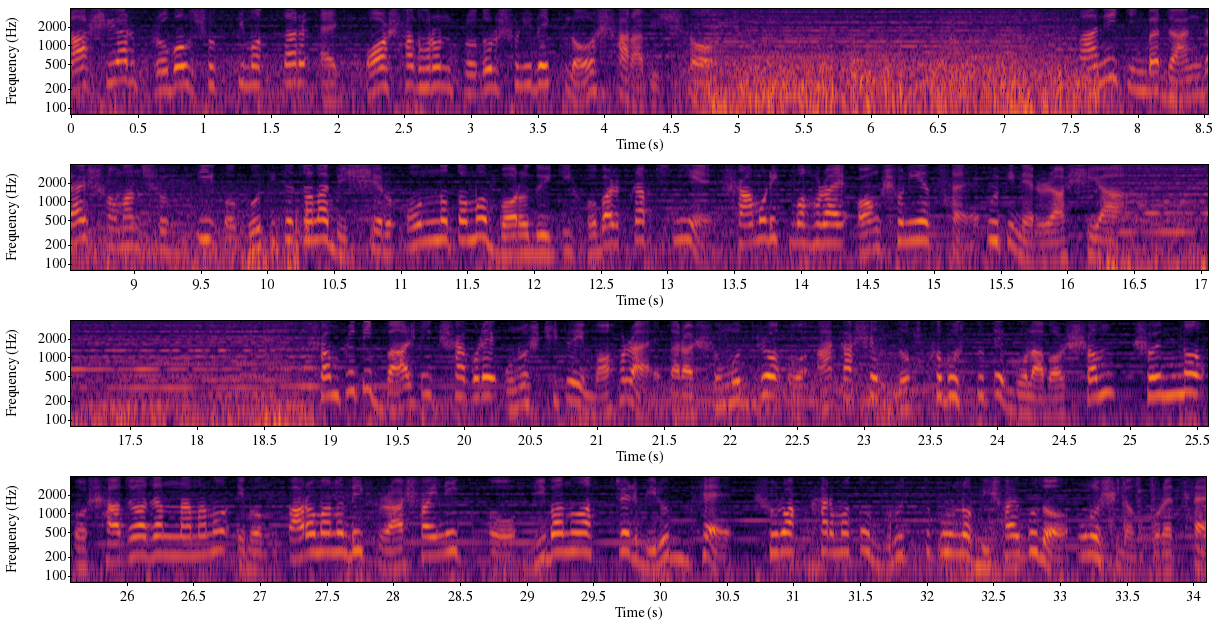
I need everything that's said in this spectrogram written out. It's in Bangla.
রাশিয়ার প্রবল শক্তিমত্তার এক অসাধারণ প্রদর্শনী দেখল সারা বিশ্ব। পানি কিংবা ডাঙ্গায় সমান শক্তি ও গতিতে চলা বিশ্বের অন্যতম বড় দুইটি হোবারক্রাফট নিয়ে সামরিক মহড়ায় অংশ নিয়েছে পুতিনের রাশিয়া। সম্প্রতি বাল্টিক সাগরে অনুষ্ঠিত এই মহড়ায় তারা সমুদ্র ও আকাশের লক্ষ্যবস্তুতে গোলাবর্ষণ, সৈন্য ও সাজোয়াজান নামানো এবং পারমাণবিক, রাসায়নিক ও জীবাণু অস্ত্রের বিরুদ্ধে সুরক্ষার মতো গুরুত্বপূর্ণ বিষয়গুলো অনুশীলন করেছে।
